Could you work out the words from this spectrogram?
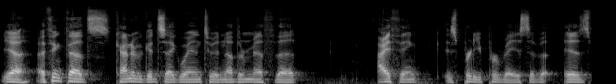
Yeah. I think that's kind of a good segue into another myth that I think is pretty pervasive is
